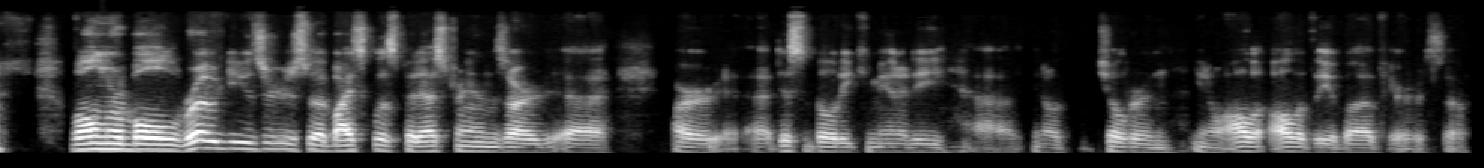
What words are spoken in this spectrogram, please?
vulnerable road users, uh, bicyclists, pedestrians, our uh, our disability community, you know, children, you know, all all of the above here. So.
